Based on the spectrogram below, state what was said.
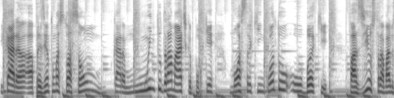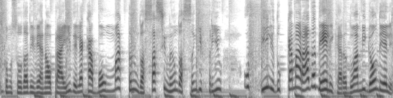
E, cara, apresenta uma situação, cara, muito dramática, porque mostra que enquanto o Bucky fazia os trabalhos como soldado invernal pra Ida, ele acabou matando, assassinando a sangue frio o filho do camarada dele, cara, do amigão dele.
